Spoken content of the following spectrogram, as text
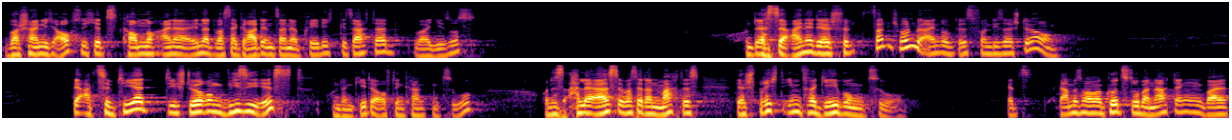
wahrscheinlich auch sich jetzt kaum noch einer erinnert, was er gerade in seiner Predigt gesagt hat, war Jesus. Und er ist der eine, der völlig unbeeindruckt ist von dieser Störung. Der akzeptiert die Störung, wie sie ist und dann geht er auf den Kranken zu. Und das allererste, was er dann macht, ist, der spricht ihm Vergebung zu. Jetzt, da müssen wir mal kurz drüber nachdenken, weil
